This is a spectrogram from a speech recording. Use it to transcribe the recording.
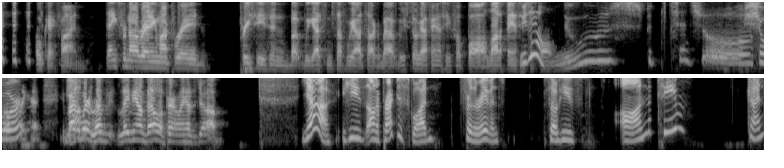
okay, fine. Thanks for not raining on my parade preseason, but we got some stuff we got to talk about. We still got fantasy football, a lot of fantasy we football do. news potential. Sure. Like By the way, Lev- Le'Veon Bell apparently has a job. Yeah, he's on a practice squad for the Ravens, so he's on a team, kind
